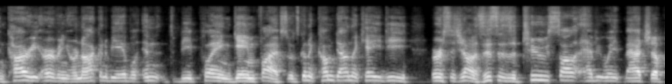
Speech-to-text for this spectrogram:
and Kyrie Irving are not going to be able in, to be playing game five. So it's going to come down to KD versus Giannis. This is a two solid heavyweight matchup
